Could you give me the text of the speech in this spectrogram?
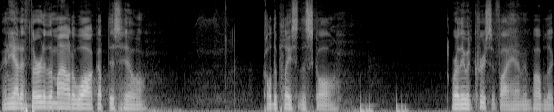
And he had a third of the mile to walk up this hill called the place of the skull, where they would crucify him in public.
